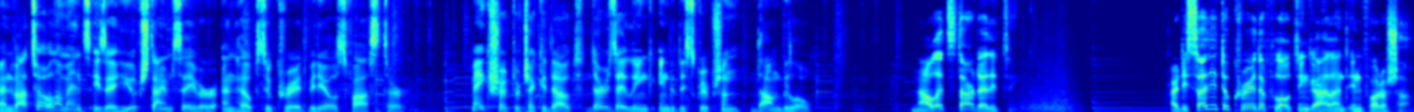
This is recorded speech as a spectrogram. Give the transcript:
Envato Elements is a huge time saver and helps you create videos faster. Make sure to check it out, there is a link in the description down below. Now let's start editing. I decided to create a floating island in Photoshop.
